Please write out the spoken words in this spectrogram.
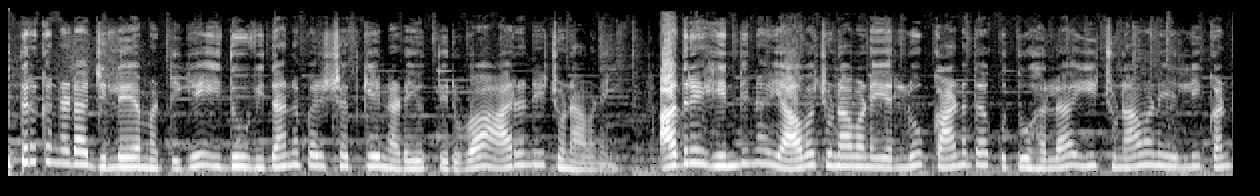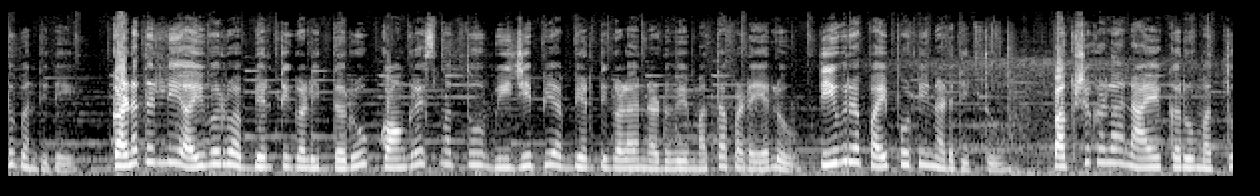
ಉತ್ತರ ಕನ್ನಡ ಜಿಲ್ಲೆಯ ಮಟ್ಟಿಗೆ ಇದು ವಿಧಾನ ಪರಿಷತ್ಗೆ ನಡೆಯುತ್ತಿರುವ ಆರನೇ ಚುನಾವಣೆ. ಆದರೆ ಹಿಂದಿನ ಯಾವ ಚುನಾವಣೆಯಲ್ಲೂ ಕಾಣದ ಕುತೂಹಲ ಈ ಚುನಾವಣೆಯಲ್ಲಿ ಕಂಡುಬಂದಿದೆ. ಕಣದಲ್ಲಿ ಐವರು ಅಭ್ಯರ್ಥಿಗಳಿದ್ದರೂ ಕಾಂಗ್ರೆಸ್ ಮತ್ತು ಬಿಜೆಪಿ ಅಭ್ಯರ್ಥಿಗಳ ನಡುವೆ ಮತ ಪಡೆಯಲು ತೀವ್ರ ಪೈಪೋಟಿ ನಡೆದಿತ್ತು. ಪಕ್ಷಗಳ ನಾಯಕರು ಮತ್ತು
